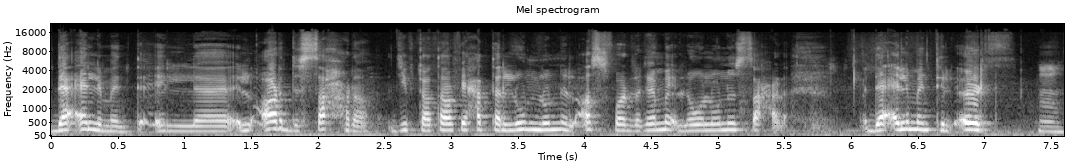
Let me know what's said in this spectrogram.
ده element. ال- الأرض الصحراء دي بتعتبر فيه حتى اللون لون الأصفر الغامق اللي هو لون الصحراء. ده ال earth مم.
